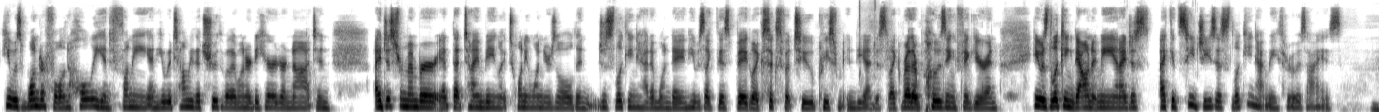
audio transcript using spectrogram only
he was wonderful and holy and funny. And he would tell me the truth, whether I wanted to hear it or not. And I just remember at that time being like 21 years old and just looking at him one day. And he was like this big, like six foot two priest from India, just like rather posing figure. And he was looking down at me. And I just, I could see Jesus looking at me through his eyes. Mm.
